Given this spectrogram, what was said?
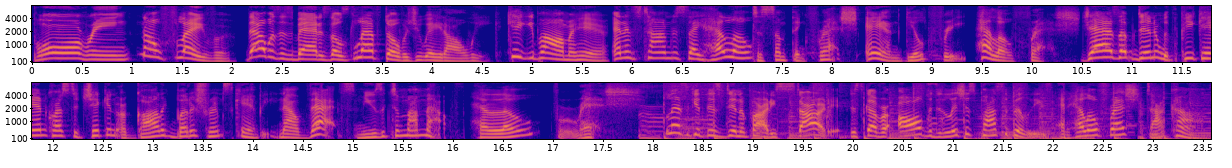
Boring. No flavor. That was as bad as those leftovers you ate all week. Keke Palmer here, and it's time to say hello to something fresh and guilt-free. Hello Fresh. Jazz up dinner with pecan-crusted chicken or garlic butter shrimp scampi. Now that's music to my mouth. Hello Fresh. Let's get this dinner party started. Discover all the delicious possibilities at hellofresh.com.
